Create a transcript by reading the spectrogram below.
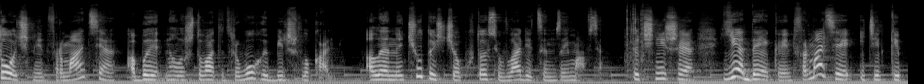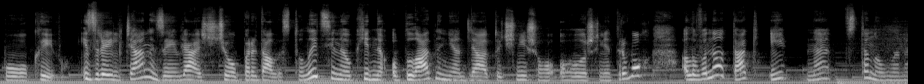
точна інформація, аби налаштувати тривоги більш локально, але не чути, щоб хтось у владі цим займався. Точніше, є деяка інформація і тільки по Києву. Ізраїльтяни заявляють, що передали столиці необхідне обладнання для точнішого оголошення тривог, але воно так і не встановлене.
